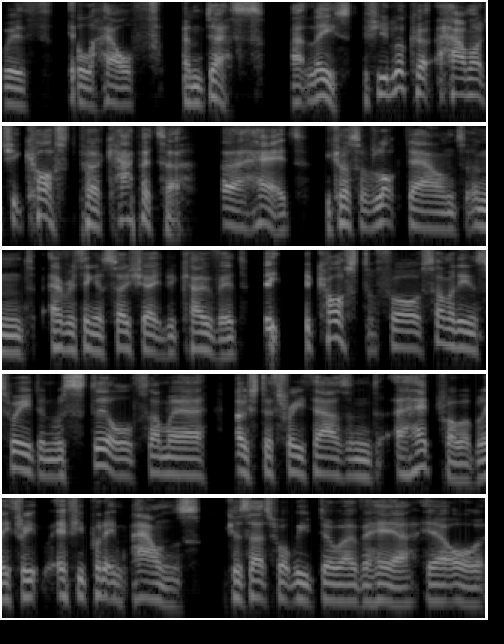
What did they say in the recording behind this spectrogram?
with ill health and deaths at least. If you look at how much it cost per capita per head because of lockdowns and everything associated with COVID, the, the cost for somebody in Sweden was still somewhere close to 3,000 a head, probably, three, if you put it in pounds, because that's what we do over here, yeah, or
